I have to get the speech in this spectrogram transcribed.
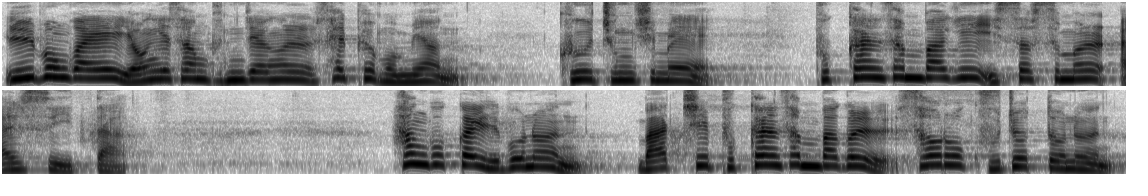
일본과의 영해상 분쟁을 살펴보면 그 중심에 북한 선박이 있었음을 알 수 있다. 한국과 일본은 마치 북한 선박을 서로 구조 또는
